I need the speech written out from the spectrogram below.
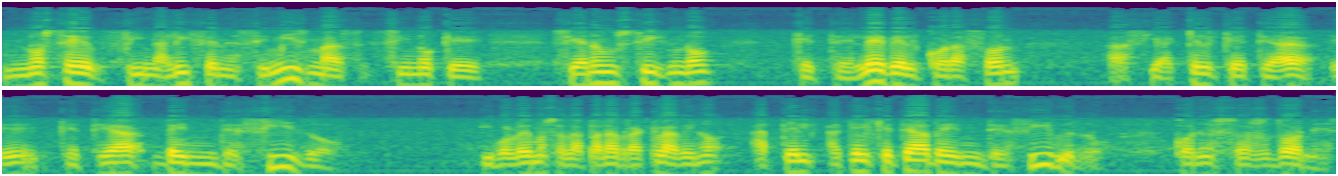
no se finalicen en sí mismas, sino que sean un signo que te eleve el corazón hacia aquel que te ha, eh, que te ha bendecido. Y volvemos a la palabra clave, ¿no? Aquel, aquel que te ha bendecido con esos dones.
